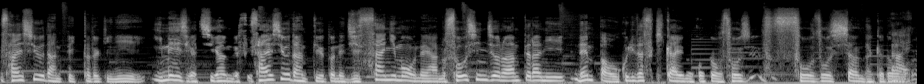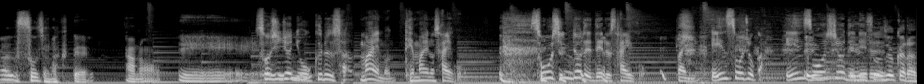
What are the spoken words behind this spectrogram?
最終段って言った時にイメージが違うんです。最終段っていうとね、実際にもうね、あの、送信上のアンテナに電波を送り出す機械のことを想像想像しちゃうんだけど、はいあそうじゃなくて、あの、えー、送信所に送るさ前の手前の最後送信所で出る最後何演奏所か演奏所で出演奏る所から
